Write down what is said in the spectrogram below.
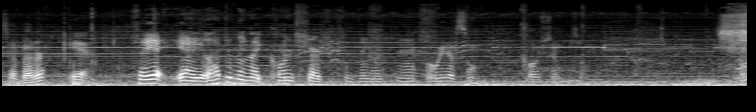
Is that better? yeah. So yeah, yeah, you'll have to bring like cornstarch or something like that. Well, we have some lotion. So.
